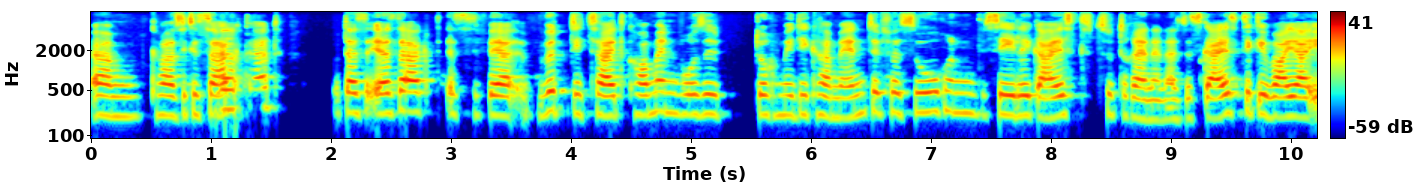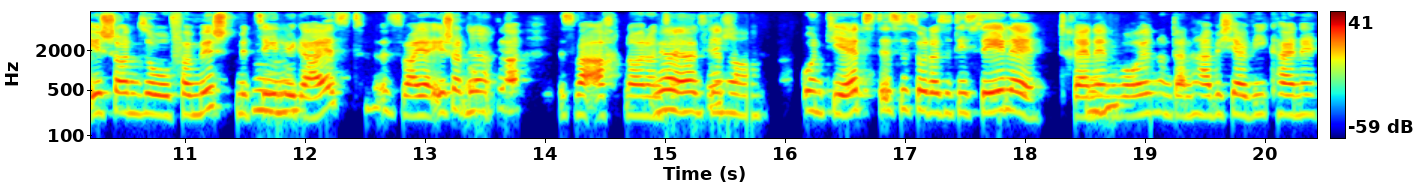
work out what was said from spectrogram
Ähm, quasi gesagt ja. hat, dass er sagt, es wär, wird die Zeit kommen, wo sie durch Medikamente versuchen, Seele, Geist zu trennen. Also das Geistige war ja eh schon so vermischt mit Seele, mhm. Geist. Es war ja eh schon ja. unklar. Es war 869. Ja, genau. Und jetzt ist es so, dass sie die Seele trennen mhm. wollen und dann habe ich ja wie keine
